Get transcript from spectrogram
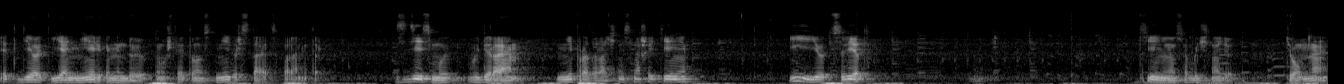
это делать я не рекомендую, потому что это у нас не верстается параметр. Здесь мы выбираем непрозрачность нашей тени и ее цвет. Тень у нас обычно идет темная,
